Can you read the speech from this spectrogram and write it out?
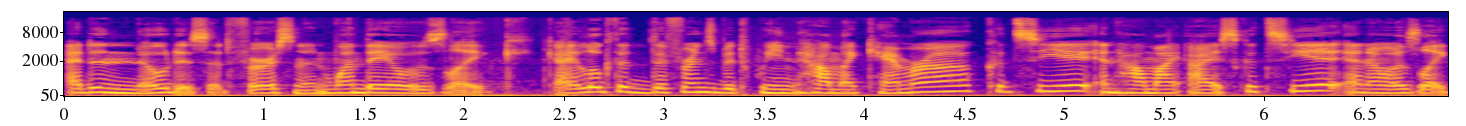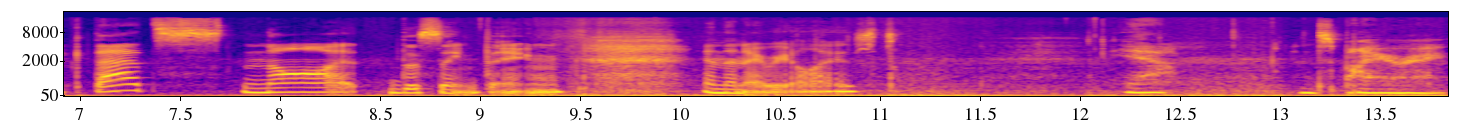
I didn't notice at first. And then one day I was like, I looked at the difference between how my camera could see it and how my eyes could see it, and I was like, that's not the same thing. And then I realized, yeah, Inspiring.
